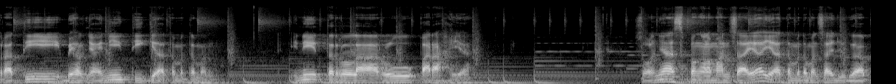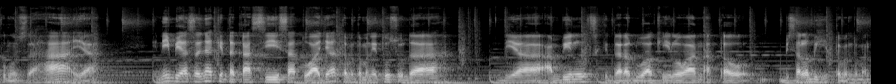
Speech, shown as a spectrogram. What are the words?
Berarti belnya ini tiga teman-teman. Ini terlalu parah ya. Soalnya sepengalaman saya ya teman-teman saya juga pengusaha ya. Ini biasanya kita kasih satu aja teman-teman. Itu sudah dia ambil sekitar 2 kiloan atau bisa lebih teman-teman.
